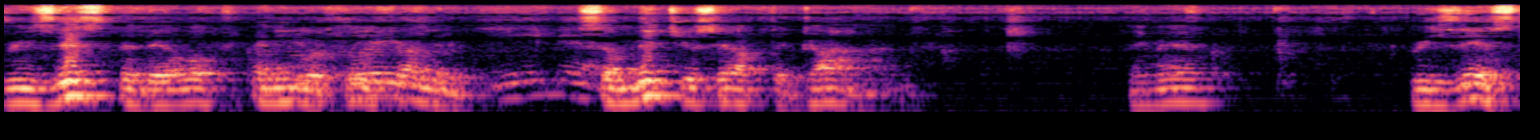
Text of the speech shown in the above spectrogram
Resist the devil and he will flee from you. Amen. Submit yourself to God. Amen. Resist.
